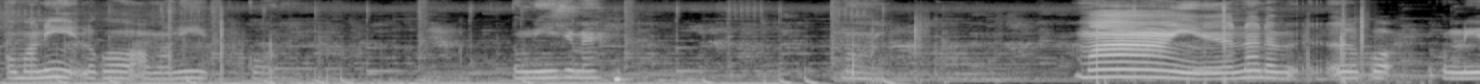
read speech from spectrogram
เอามานี่แล้วก็เอามานี่ก่อน ตรงนี้ใช่ไหม นแล้วก็ตรงนี้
